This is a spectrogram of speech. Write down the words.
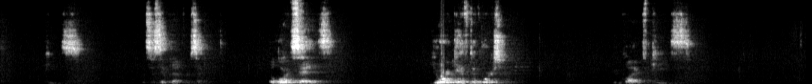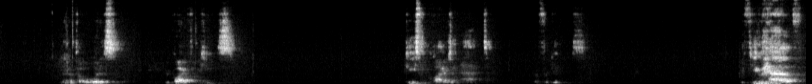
peace. Let's just sit with that for a second. The Lord says, Your gift of worship requires peace. And then I well, what is required for peace? Peace requires an act of forgiveness. If you have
